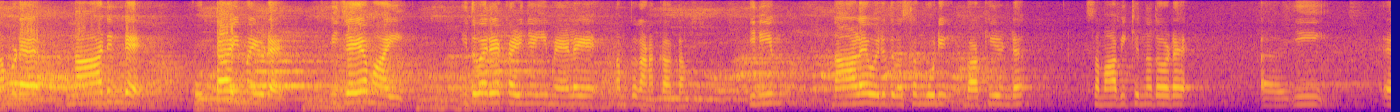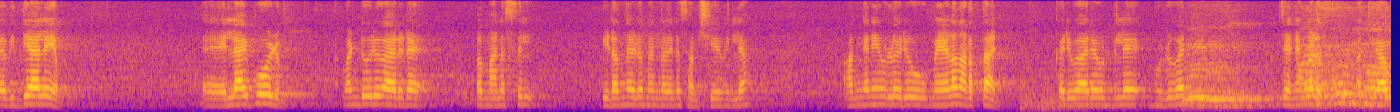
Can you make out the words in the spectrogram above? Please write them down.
നമ്മുടെ നാടിന്റെ കൂട്ടായ്മയുടെ വിജയമായി ഇതുവരെ കഴിഞ്ഞ ഈ മേളയെ നമുക്ക് കണക്കാക്കാം. ഇനിയും നാളെ ഒരു ദിവസം കൂടി ബാക്കിയുണ്ട്. സമാപിക്കുന്നതോടെ ഈ വിദ്യാലയം എല്ലായ്പ്പോഴും വണ്ടൂരുകാരുടെ മനസ്സിൽ ഇടം നേടുമെന്നതിന് സംശയമില്ല. അങ്ങനെയുള്ളൊരു മേള നടത്താൻ കരുവാരകുണ്ടിലെ മുഴുവൻ ജനങ്ങളും അധ്യാപ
